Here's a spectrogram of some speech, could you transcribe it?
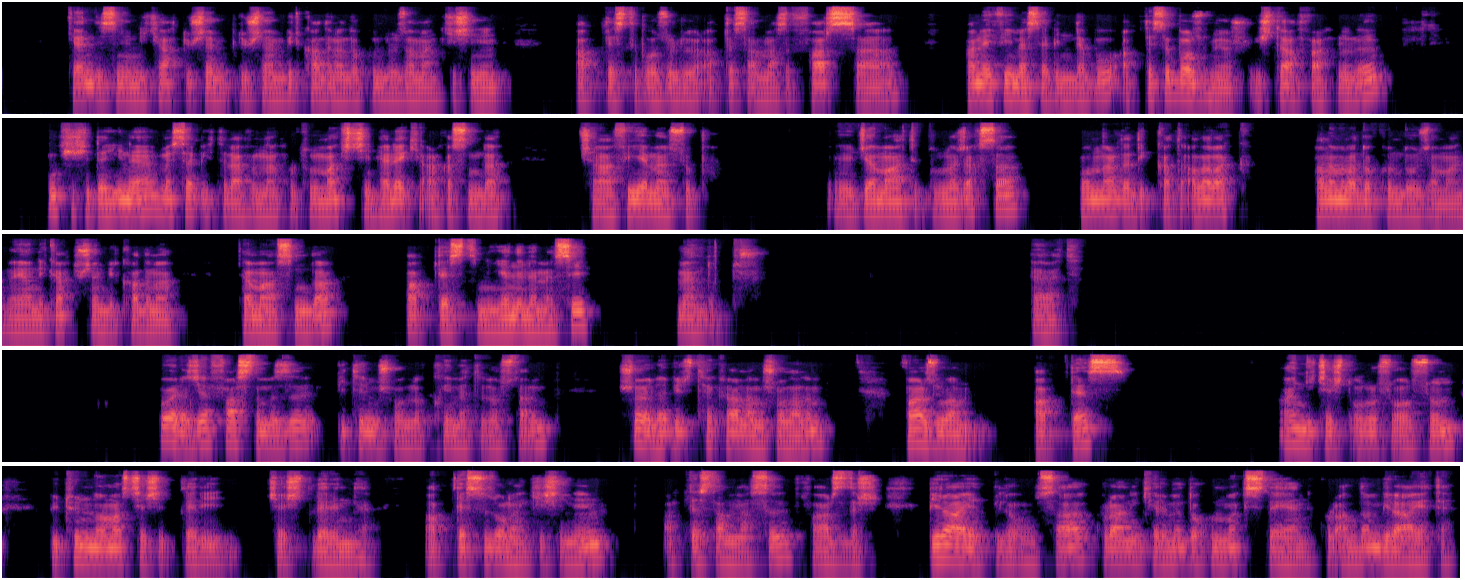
kendisine nikah düşen, düşen bir kadına dokunduğu zaman kişinin abdesti bozuluyor, abdest alması farsa Hanefi mezhebinde bu abdesti bozmuyor. İçtihat farklılığı. Bu kişi de yine mezhep ihtilafından kurtulmak için hele ki arkasında Şafii'ye mensup e, cemaati bulunacaksa onlar da dikkate alarak hanımına dokunduğu zaman veya nikah düşen bir kadına temasında abdestini yenilemesi menduptur. Evet. Böylece faslımızı bitirmiş olduk kıymetli dostlarım. Şöyle bir tekrarlamış olalım. Farz olan abdest hangi çeşit olursa olsun bütün namaz çeşitleri çeşitlerinde abdestsiz olan kişinin abdest alması farzdır. Bir ayet bile olsa Kur'an-ı Kerim'e dokunmak isteyen, Kur'an'dan bir ayete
